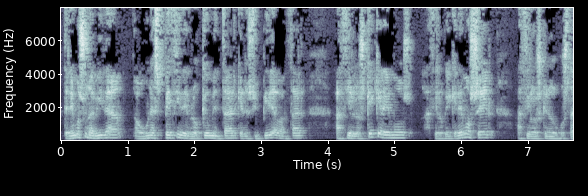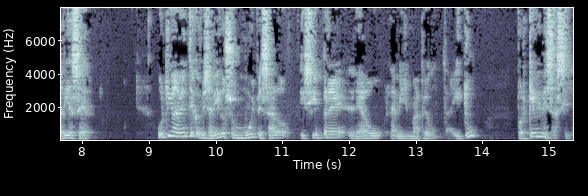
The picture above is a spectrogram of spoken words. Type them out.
tenemos una vida o una especie de bloqueo mental que nos impide avanzar hacia los que queremos, hacia lo que queremos ser, hacia los que nos gustaría ser. Últimamente con mis amigos soy muy pesado y siempre le hago la misma pregunta. ¿Y tú? ¿Por qué vives así?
